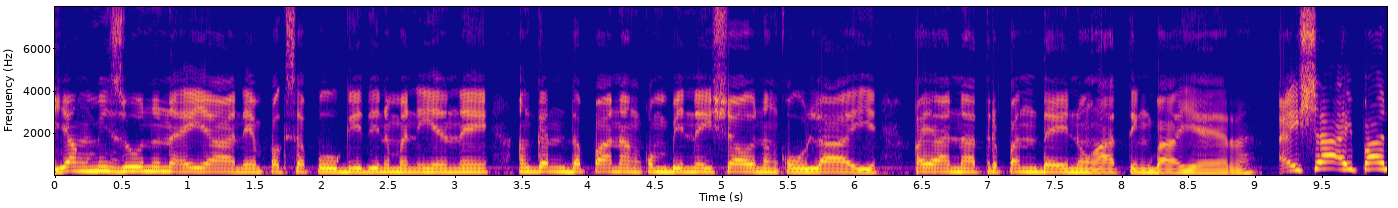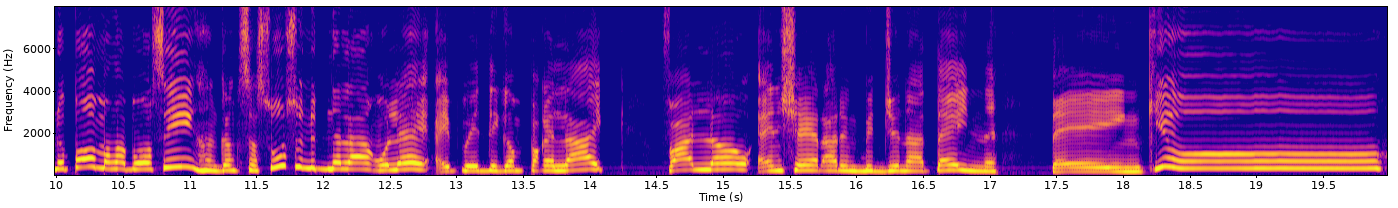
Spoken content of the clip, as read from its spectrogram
yung Mizuno na iyan. Yung pagsapugi din naman iyan eh. Ang ganda pa ng combination ng kulay. Kaya natripan din nung ating buyer. Ay siya ay paano po mga bossing? Hanggang sa susunod na lang uli ay pwede kang pakilike, follow, and share aring video natin. Thank you!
